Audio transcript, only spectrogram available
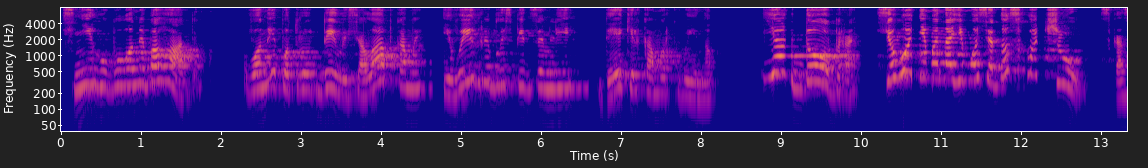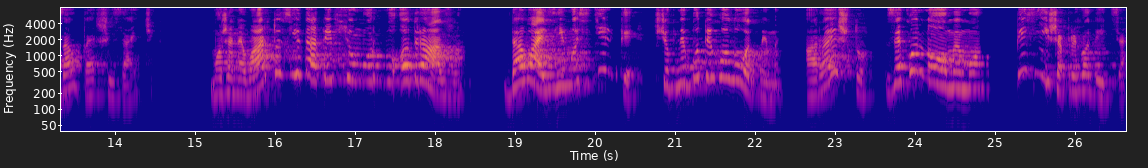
Снігу було небагато. Вони потрудилися лапками і вигребли з-під землі декілька морквинок. Як добре! Сьогодні ми наїмося досхочу, сказав перший зайчик. Може, не варто з'їдати всю моркву одразу? Давай з'їмо стільки, щоб не бути голодними, а решту зекономимо. Пізніше пригодиться,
